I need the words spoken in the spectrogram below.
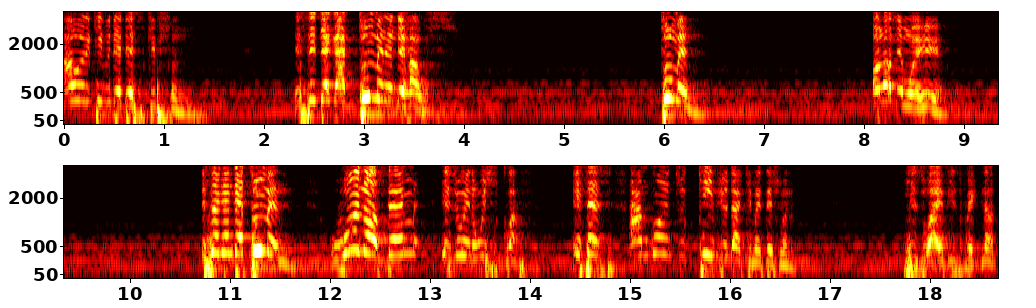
I will give you the description. He said, they got two men in the house. Two men. All of them were here. He said, and the two men, one of them is doing witchcraft. He says, I'm going to give you documentation. His wife is pregnant.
